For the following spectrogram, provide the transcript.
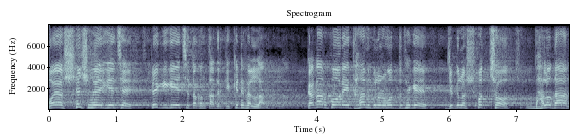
বয়স শেষ হয়ে গিয়েছে, পেকে গিয়েছে, তখন তাদেরকে কেটে ফেললাম। কাটার পর এই ধানগুলোর মধ্যে থেকে যেগুলো স্বচ্ছ, ভালো ধান,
